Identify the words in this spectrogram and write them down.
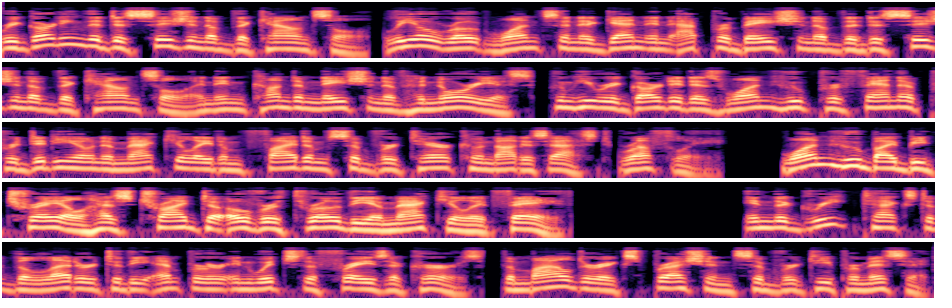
Regarding the decision of the Council, Leo wrote once and again in approbation of the decision of the Council and in condemnation of Honorius, whom he regarded as one who profana predidione immaculatum fidem subvertere conatus est roughly, one who by betrayal has tried to overthrow the Immaculate Faith. In the Greek text of the letter to the emperor in which the phrase occurs, the milder expression subverti permissit,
